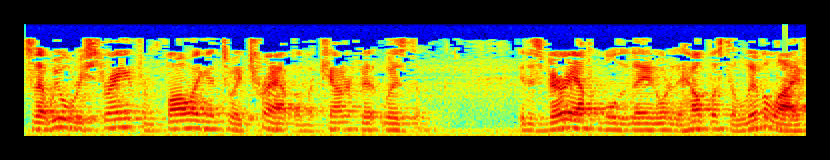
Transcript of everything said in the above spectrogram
so that we will restrain from falling into a trap of a counterfeit wisdom. It is very applicable today in order to help us to live a life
